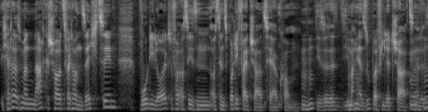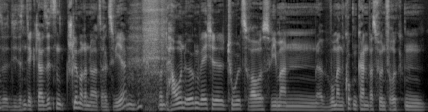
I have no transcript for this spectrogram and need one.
ich hatte das mal nachgeschaut 2016, wo die Leute von, aus diesen aus den Spotify Charts herkommen. Mhm. Diese, die mhm. machen ja super viele Charts. Mhm. Ne? Die, die sind ja klar sitzen schlimmere Nerds als wir mhm. und hauen irgendwelche Tools raus, wie man, wo man gucken kann, was für einen verrückten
